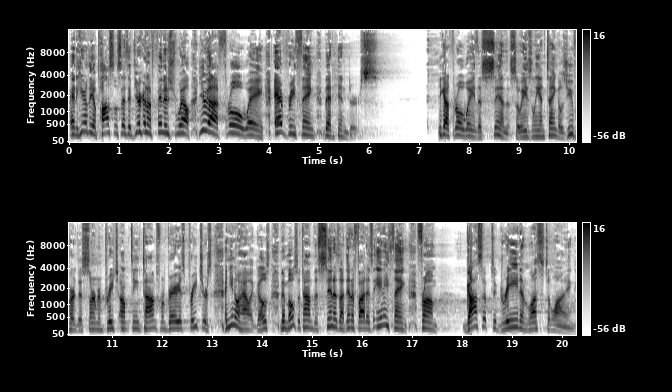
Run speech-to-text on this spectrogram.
And here the apostle says, if you're going to finish well, you got to throw away everything that hinders. You got to throw away the sin that so easily entangles. You've heard this sermon preached umpteen times from various preachers. And you know how it goes. That most of the time the sin is identified as anything from gossip to greed and lust to lying.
